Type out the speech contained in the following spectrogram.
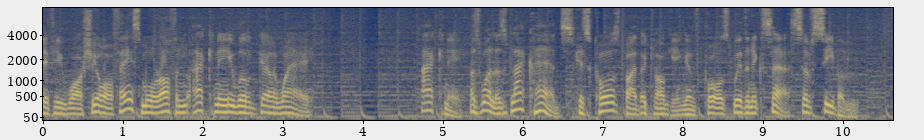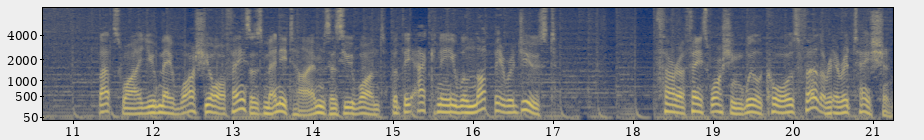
If you wash your face more often, acne will go away. Acne, as well as blackheads, is caused by the clogging of pores with an excess of sebum. That's why you may wash your face as many times as you want, but the acne will not be reduced. Thorough face washing will cause further irritation.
